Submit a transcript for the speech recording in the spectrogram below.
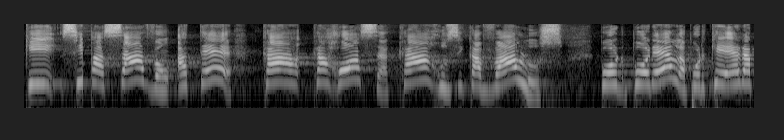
que se passavam até carroça, carros e cavalos por, por ela, porque era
